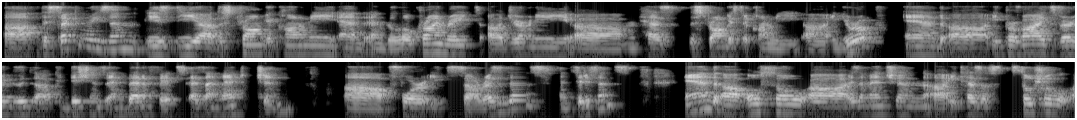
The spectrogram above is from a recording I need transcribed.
Uh, the second reason is the uh, the strong economy and, and the low crime rate. Uh, Germany um, has the strongest economy uh, in Europe, and uh, it provides very good uh, conditions and benefits, as I mentioned, for its residents and citizens. And also, as I mentioned, it has a social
